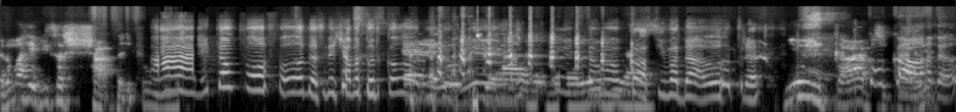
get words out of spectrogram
Era uma revista chata. Tipo... Ah, então, pô, foda-se, deixava tudo colorido. É, então, uma pra cima da outra. E o encarte. Concordo. Cara,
